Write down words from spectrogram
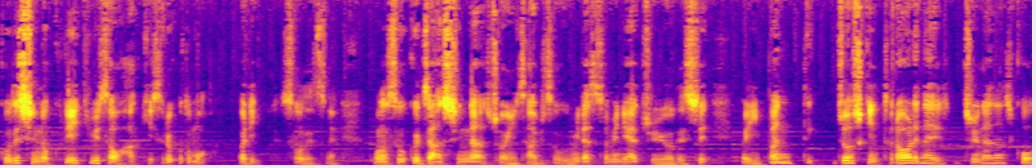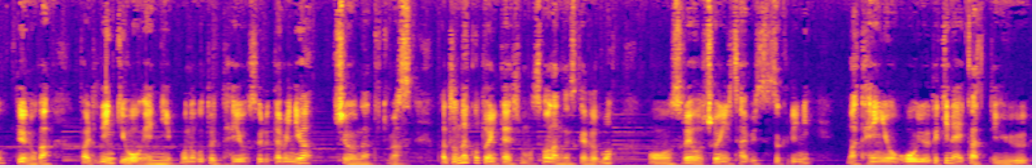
ご自身のクリエイティブさを発揮することもやっぱりそうですね、ものすごく斬新な商品サービスを生み出すためには重要ですし、一般的常識にとらわれない柔軟な思考っていうのが、やっぱり臨機応変に物事に対応するためには重要になってきます。まあ、どんなことに対してもそうなんですけれども、それを商品サービス作りに、まあ、転用、応用できないかっていう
